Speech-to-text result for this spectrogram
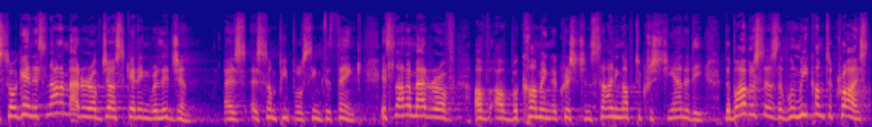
So, again, it's not a matter of just getting religion, as, as some people seem to think. It's not a matter of, of, of becoming a Christian, signing up to Christianity. The Bible says that when we come to Christ,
